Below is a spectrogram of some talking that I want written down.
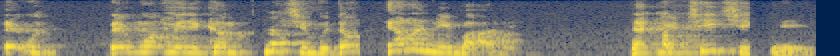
they, they, want me to come teach them but don't tell anybody that you're teaching me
